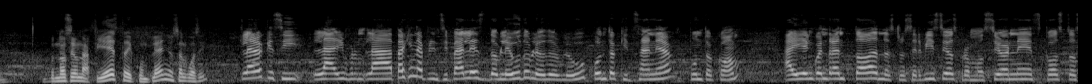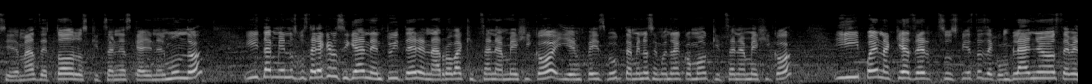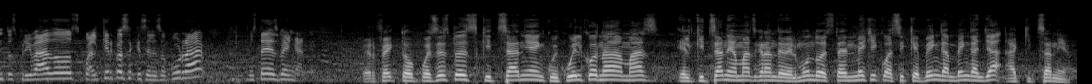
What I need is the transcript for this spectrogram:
no sé, una fiesta de cumpleaños, algo así. Claro que sí. La, la página principal es www.kitsania.com. Ahí encuentran todos nuestros servicios, promociones, costos y demás de todos los Kitsanias que hay en el mundo. Y también nos gustaría que nos siguieran en Twitter, en arroba Kitsania México, y en Facebook también nos encuentran como Kitsania México. Y pueden aquí hacer sus fiestas de cumpleaños, eventos privados, cualquier cosa que se les ocurra, ustedes vengan. Perfecto, pues esto es Kitsania en Cuicuilco, nada más el Kitsania más grande del mundo está en México, así que vengan, vengan ya a Kitsania.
